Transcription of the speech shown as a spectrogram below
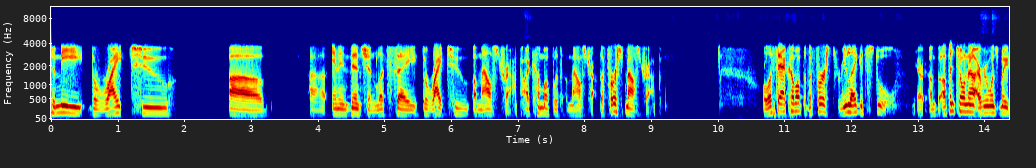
to me the right to uh, uh, an invention, let's say the right to a mousetrap, I come up with a mousetrap, the first mousetrap. Or let's say I come up with the first three-legged stool. Up until now, everyone's made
